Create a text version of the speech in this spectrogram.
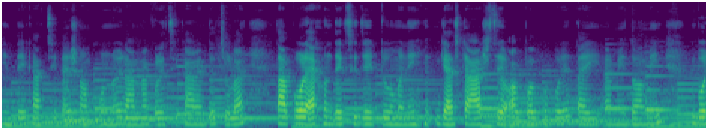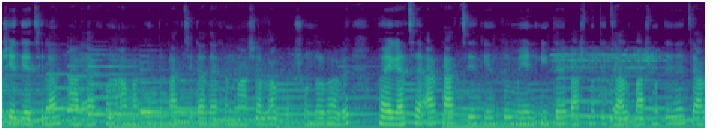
কিন্তু এই কাচ্চিটাই সম্পূর্ণই রান্না করেছি কারেন্টের চুলায়। তারপর এখন দেখছি যে একটু মানে গ্যাসটা আসছে অল্প অল্প করে, তাই আমি দমেই বসিয়ে দিয়েছিলাম। আর এখন আমার কিন্তু কাচ্চিটা দেখেন মাসাল্লাহ খুব সুন্দরভাবে হয়ে গেছে। আর কাচ্চির কিন্তু মেন এটাই বাসমতি চাল। বাসমতি চাল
